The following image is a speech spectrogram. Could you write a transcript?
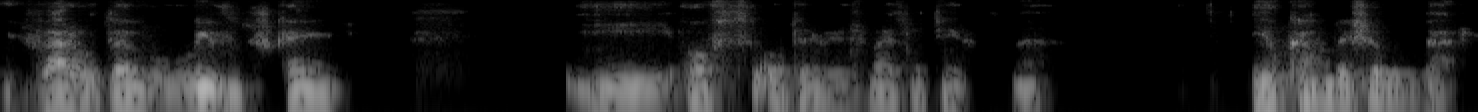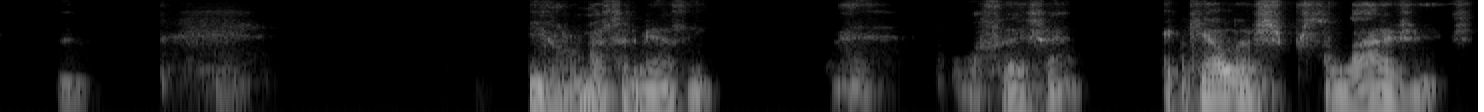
uivar, odeio o uivo dos cães, e ouve-se outra vez mais um tiro. Né? e o cão deixa de lugar. Né? E o romance também é assim. Ou seja, aquelas personagens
